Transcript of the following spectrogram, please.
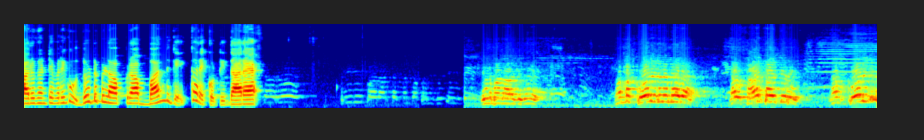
ಆರು ಗಂಟೆವರೆಗೂ ದೊಡ್ಡಬಳ್ಳಾಪುರ ಬಂದ್ಗೆ ಕರೆ ಕೊಟ್ಟಿದ್ದಾರೆ. ನಮ್ಮ ಕೋರಿಗಳ ಮೇಲೆ ನಾವು ಸಾಯ್ತಾ ಇದ್ದೀವಿ. ನಮ್ಮ ಕೋರಿಗಳ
